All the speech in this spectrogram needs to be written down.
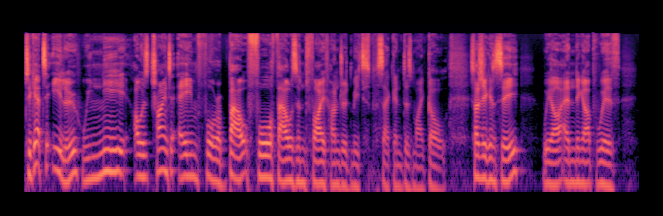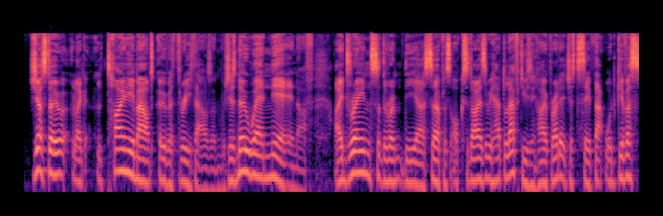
To get to Eeloo we need I was trying to aim for about 4500 meters per second as my goal. So as you can see we are ending up with just over, like a tiny amount over 3000 which is nowhere near enough. I drained the, the uh, surplus oxidizer we had left using hyperedit just to see if that would give us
